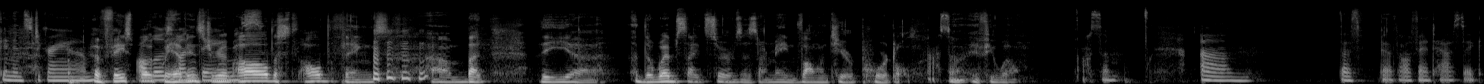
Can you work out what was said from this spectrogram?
and Instagram. We have Facebook, we have Instagram, things. all the all the things, um, but the uh, the website serves as our main volunteer portal, Awesome. uh, if you will. Awesome. Um, that's that's all fantastic.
